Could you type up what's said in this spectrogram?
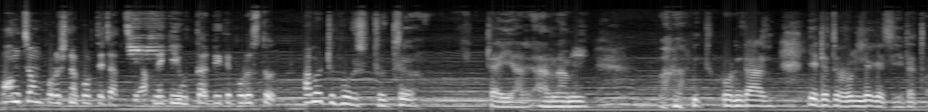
পঞ্চম প্রশ্ন করতে চাচ্ছি। আপনি কি উত্তর দিতে প্রস্তুত? আমি একটু প্রস্তুত তাই আর আমি কোনটা এটা তো ভুলে গেছি এটা তো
